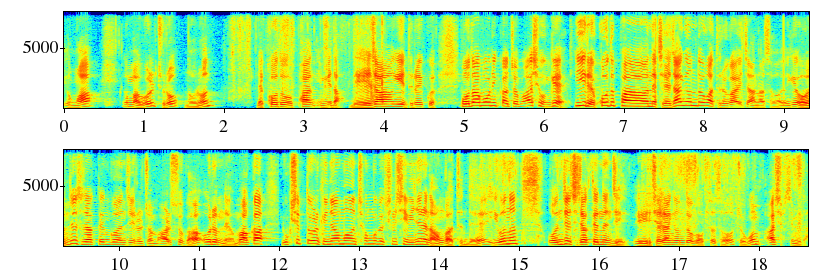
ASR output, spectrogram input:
영화 음악을 주로 넣어놓은 레코드판입니다. 네 장이 들어있고요. 보다 보니까 좀 아쉬운 게 이 레코드판에 제작 연도가 들어가 있지 않아서 이게 언제 제작된 건지를 좀 알 수가 어렵네요. 뭐 아까 60돌 기념은 1972년에 나온 것 같은데 이거는 언제 제작됐는지 이 제작 연도가 없어서 조금 아쉽습니다.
